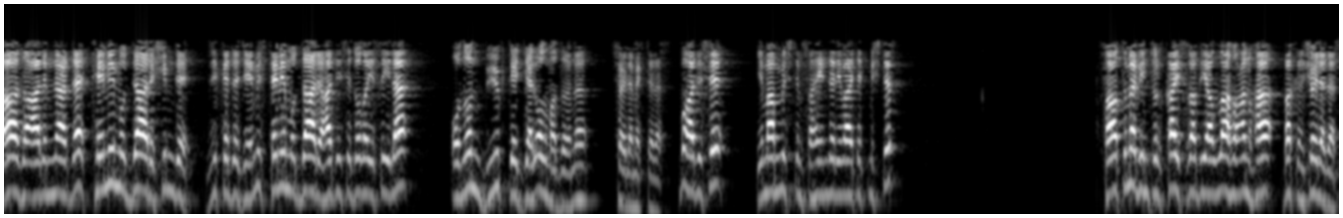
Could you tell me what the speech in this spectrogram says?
bazı alimler de Temimuddari şimdi zikredeceğimiz Temimuddari hadisi dolayısıyla onun büyük deccal olmadığını söylemekteler. Bu hadisi İmam Müslim sahihinde rivayet etmiştir. Fatıma bintül Kays radıyallahu anha bakın şöyle der.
